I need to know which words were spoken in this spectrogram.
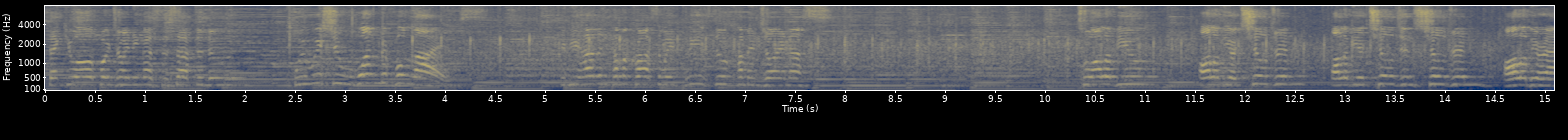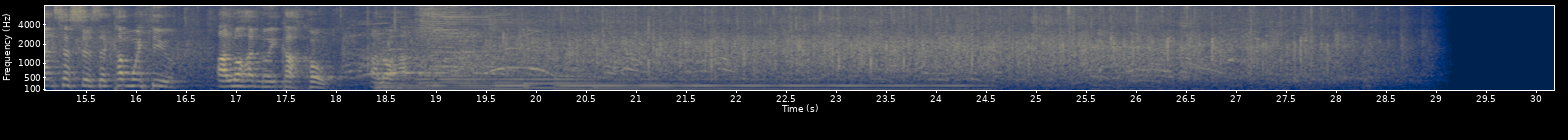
Thank you all for joining us this afternoon. We wish you wonderful lives. If you haven't come across the way, please do come and join us. To all of you, all of your children, all of your children's children, all of your ancestors that come with you, aloha nui kako. Aloha.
